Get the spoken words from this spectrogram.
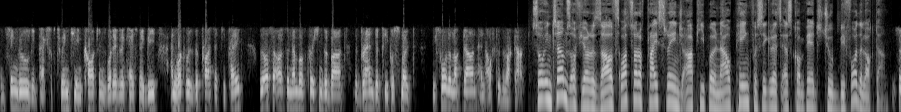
in singles, in packs of 20, in cartons, whatever the case may be, and what was the price that you paid? We also asked a number of questions about the brand that people smoked before the lockdown and after the lockdown. So, in terms of your results, what sort of price range are people now paying for cigarettes as compared to before the lockdown? So,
